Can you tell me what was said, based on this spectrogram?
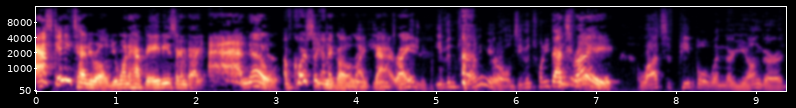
ask any ten year old, you want to have babies? They're gonna be like, ah, no. Yeah. Of course they're gonna go like that, right? Even twenty year olds, even twenty. That's right. Lots of people when they're younger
